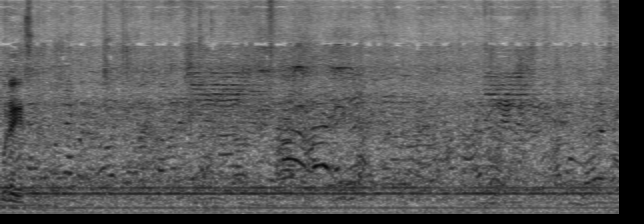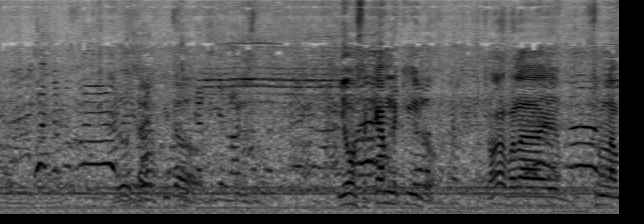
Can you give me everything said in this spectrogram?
পুড়ে গেছে। কি অবস্থা? কেমনে কি হলো সকালবেলায় শুনলাম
